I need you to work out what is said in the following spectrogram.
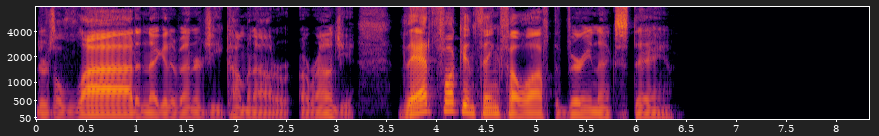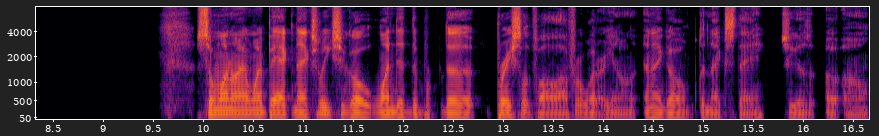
there's a lot of negative energy coming out around you. That fucking thing fell off the very next day. So when I went back next week, she go, "When did the the bracelet fall off, or what? You know?" And I go, "The next day." She goes, "Uh oh."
